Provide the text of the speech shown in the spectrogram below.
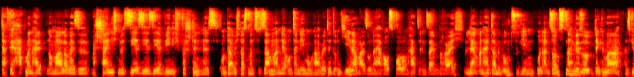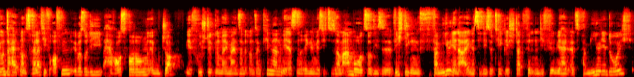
dafür hat man halt normalerweise wahrscheinlich nur sehr, sehr, sehr wenig Verständnis. Und dadurch, dass man zusammen an der Unternehmung arbeitet und jeder mal so eine Herausforderung hat in seinem Bereich, lernt man halt damit umzugehen. Und ansonsten haben wir so, denke mal, also wir unterhalten uns relativ offen über so die Herausforderungen im Job. Wir frühstücken immer gemeinsam mit unseren Kindern. Wir essen regelmäßig zusammen Armbrot. So diese wichtigen Familienereignisse, die so täglich stattfinden, die führen wir halt als Familie durch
